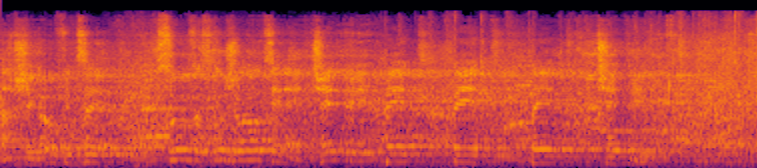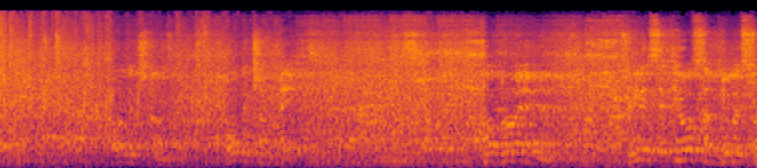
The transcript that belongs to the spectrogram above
Naše grofice su zaslužile ocjene 4, 5, 5, 5, 4. Odlično, odličan 5 pobrojen. 38 bile su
